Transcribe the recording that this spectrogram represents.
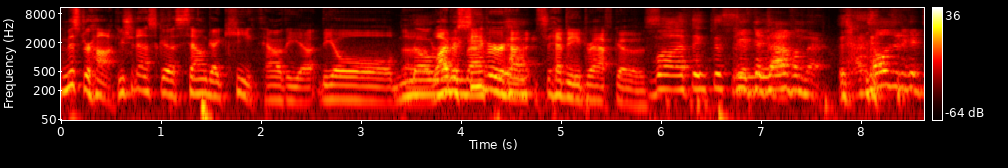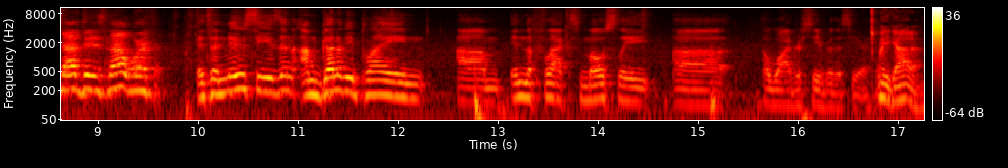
Mr. Hawk, you should ask uh, Sound Guy Keith how the uh, the old uh, No wide running back, receiver yeah. heavy draft goes. Well, I think this Keith, is get down from there. I told you to get down, dude. It's not worth it. it's a new season. I'm gonna be playing um, in the flex mostly uh, a wide receiver this year. oh, you got him.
